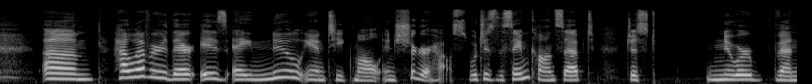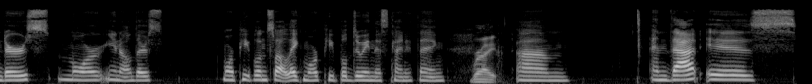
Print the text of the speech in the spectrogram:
Um, however, there is a new antique mall in Sugar House, which is the same concept, just newer vendors, more, you know, there's more people in Salt Lake, more people doing this kind of thing. right. And that is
